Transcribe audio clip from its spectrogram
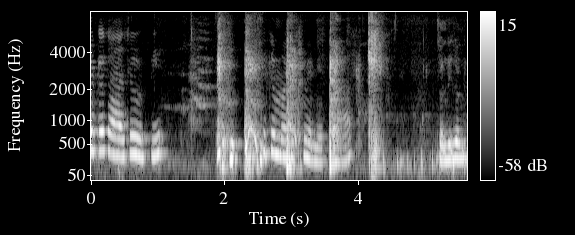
এতিয়া খাই আছোঁ ৰুটি ঠিক মই আছোঁ এনেকুৱা জলদি জলদি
